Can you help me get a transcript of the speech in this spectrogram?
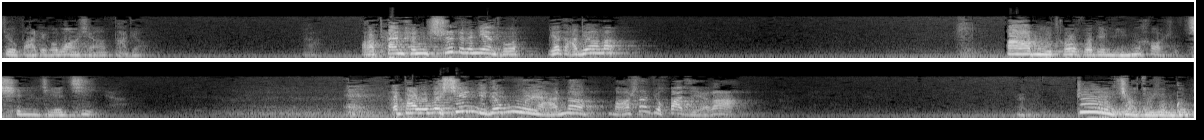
就把这个妄想打掉。把贪嗔痴这个念头也打掉了。阿弥陀佛的名号是清洁剂，把我们心里的污染呢，马上就化解了。这叫做用功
